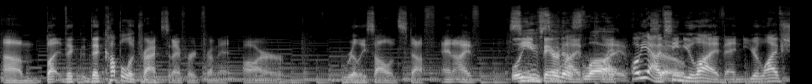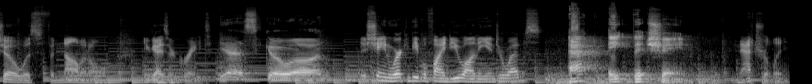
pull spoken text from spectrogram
Um, but the the couple of tracks that I've heard from it are really solid stuff, and I've Well, seen you've Bear seen us Hive play- live, Oh yeah, I've seen you live, and your live show was phenomenal. You guys are great. Yes, go on. Shane, where can people find you on the interwebs? At 8-bit Shane. naturally.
